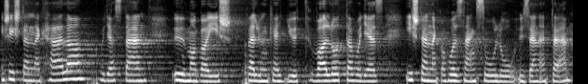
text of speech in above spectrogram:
És Istennek hála, hogy aztán ő maga is velünk együtt vallotta, hogy ez Istennek a hozzánk szóló üzenete.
